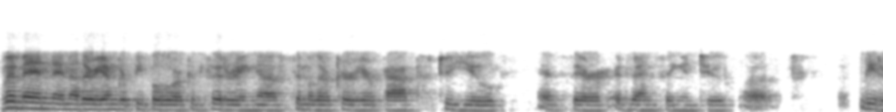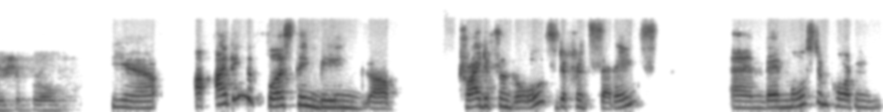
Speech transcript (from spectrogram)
women and other younger people who are considering a similar career path to you as they're advancing into leadership roles? Yeah, I think the first thing being uh, try different roles, different settings and then most important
